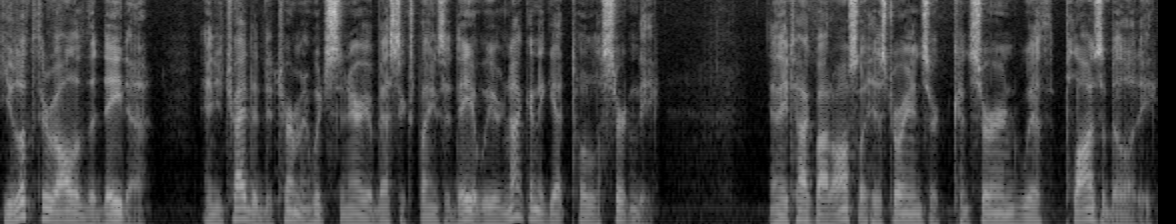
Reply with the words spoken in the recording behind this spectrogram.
you look through all of the data and you try to determine which scenario best explains the data. We are not going to get total certainty. And they talk about also historians are concerned with plausibility.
